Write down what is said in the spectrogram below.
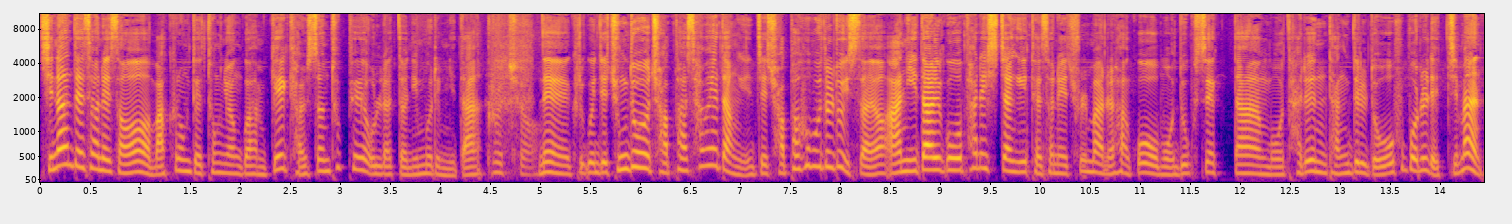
지난 대선에서 마크롱 대통령과 함께 결선 투표에 올랐던 인물입니다. 그렇죠. 네, 그리고 이제 중도 좌파 사회당 이제 좌파 후보들도 있어요. 안 이달고 파리 시장이 대선에 출마를 하고 뭐 녹색당 뭐 다른 당들도 후보를 냈지만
